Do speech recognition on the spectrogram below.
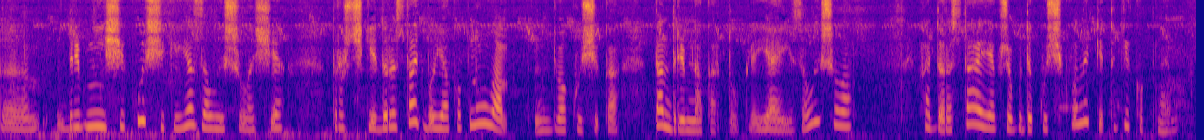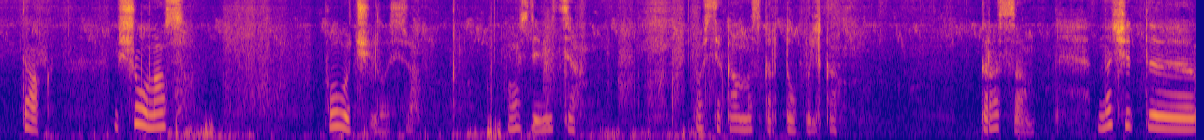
е, дрібніші кущики я залишила ще трошечки доростати, бо я копнула два кущика, там дрібна картопля. Я її залишила. Хай доростає, як вже буде кущик великий, тоді копнемо. Так, і що у нас вийшло? Ось дивіться, ось така у нас картопелька. Краса. Значить, е,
